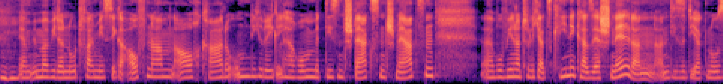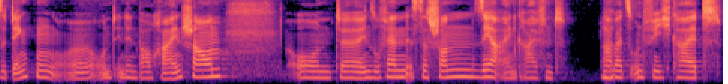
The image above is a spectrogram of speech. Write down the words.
Mhm. Wir haben immer wieder notfallmäßige Aufnahmen auch gerade um die Regel herum mit diesen stärksten Schmerzen, äh, wo wir natürlich als Kliniker sehr schnell dann an diese Diagnose denken äh, und in den Bauch reinschauen. Und äh, insofern ist das schon sehr eingreifend. Ja. Arbeitsunfähigkeit,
